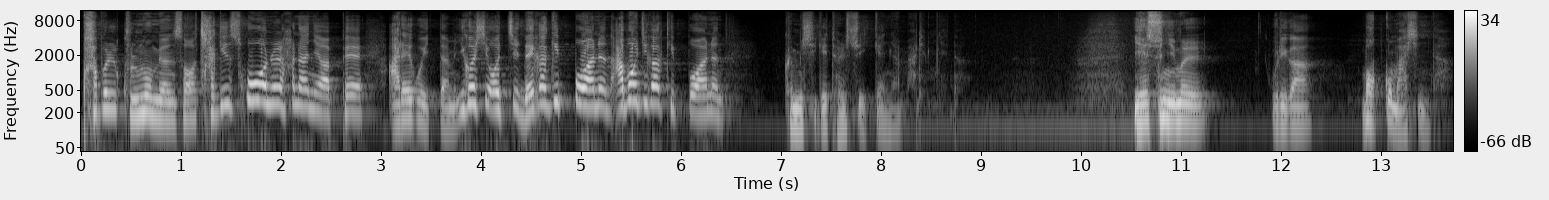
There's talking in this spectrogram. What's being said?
밥을 굶으면서 자기 소원을 하나님 앞에 아뢰고 있다면 이것이 어찌 내가 기뻐하는 아버지가 기뻐하는 금식이 될 수 있겠냐 말입니다. 예수님을 우리가 먹고 마신다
